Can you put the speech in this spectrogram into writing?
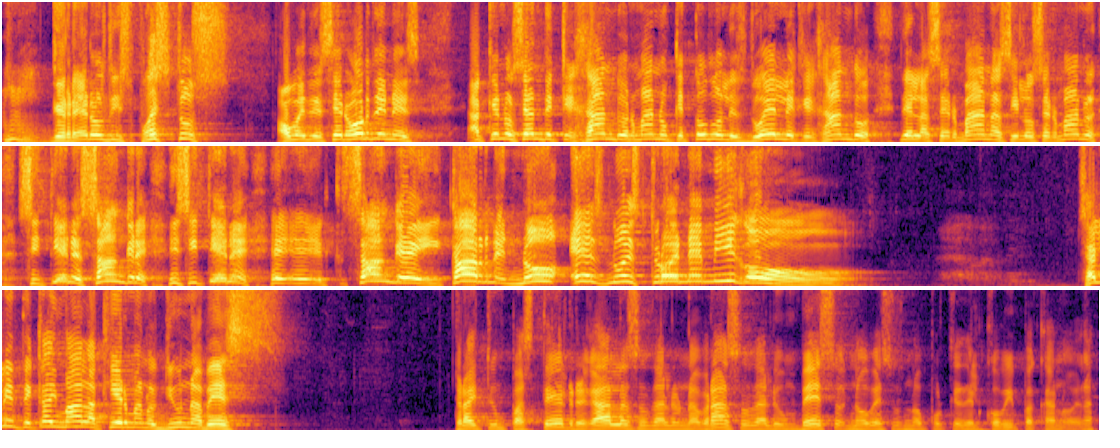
guerreros dispuestos a obedecer órdenes, a que no se ande quejando, hermano, que todo les duele, quejando de las hermanas y los hermanos. Si tiene sangre y si tiene eh, eh, sangre y carne, no es nuestro enemigo. Si alguien te cae mal aquí, hermanos, de una vez, tráete un pastel, regálaselo, dale un abrazo, dale un beso. No, besos no, porque del COVID para acá no, ¿verdad?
